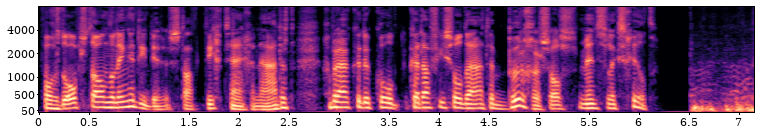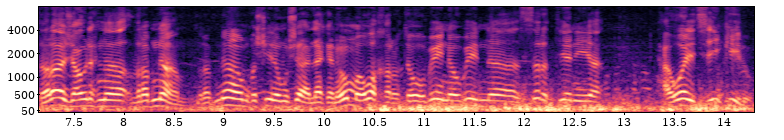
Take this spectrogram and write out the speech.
Volgens de opstandelingen die de stad dicht zijn genaderd... gebruiken de Gaddafi-soldaten burgers als menselijk schild. تراجعوا نحن ضربناهم ضربناهم وخشينا مشاة لكن هم وخروا تو بيننا وبين سرت يعني حوالي 90 كيلو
